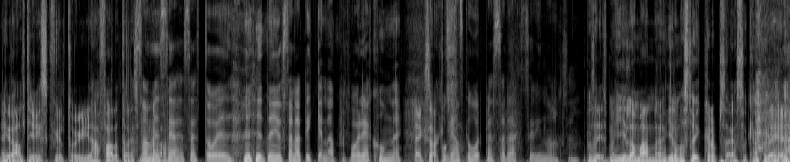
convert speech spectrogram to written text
är ju alltid riskfyllt och i det här fallet är det som, som vi har sett då i, i just den artikeln apropå reaktioner Exakt. på ganska hårt pressade aktier innan också. Precis, men gillar man, gillar man stryk på säga så kanske det är,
